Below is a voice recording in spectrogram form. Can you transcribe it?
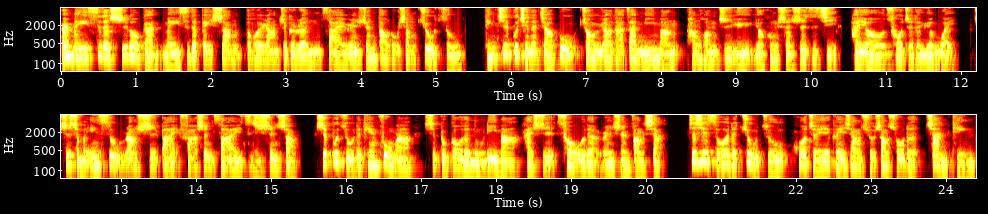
而每一次的失落感，每一次的悲伤，都会让这个人在人生道路上驻足，停滞不前的脚步，终于让他在迷茫、彷徨之余，有空审视自己，还有挫折的原委，是什么因素让失败发生在自己身上？是不足的天赋吗？是不够的努力吗？还是错误的人生方向？这些所谓的驻足，或者也可以像书上说的暂停，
